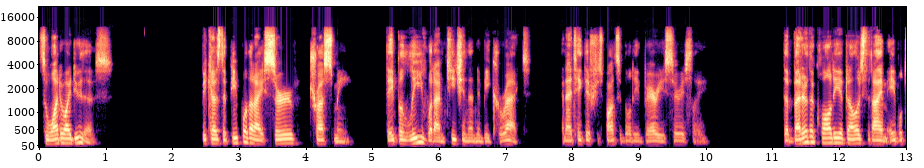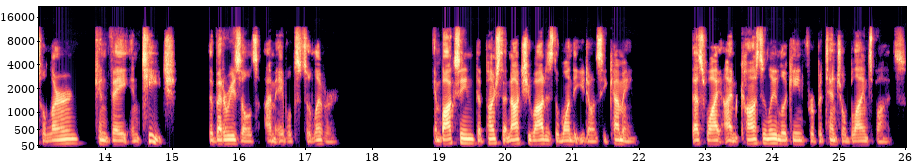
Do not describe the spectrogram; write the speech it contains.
So, why do I do this? Because the people that I serve trust me. They believe what I'm teaching them to be correct. And I take this responsibility very seriously. The better the quality of knowledge that I am able to learn, convey, and teach, the better results I'm able to deliver. In boxing, the punch that knocks you out is the one that you don't see coming. That's why I'm constantly looking for potential blind spots.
